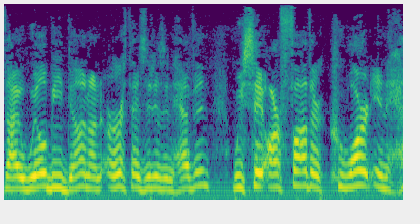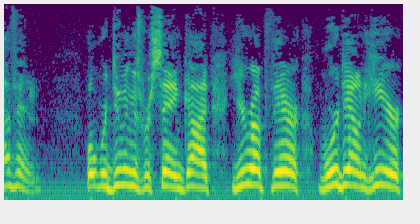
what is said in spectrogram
thy will be done on earth as it is in heaven. We say, Our Father who art in heaven. What we're doing is we're saying, God, you're up there, we're down here.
